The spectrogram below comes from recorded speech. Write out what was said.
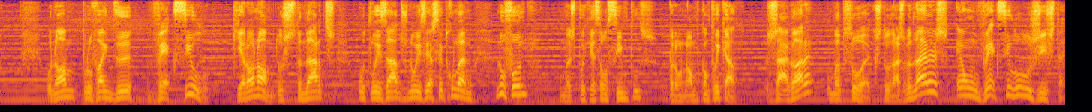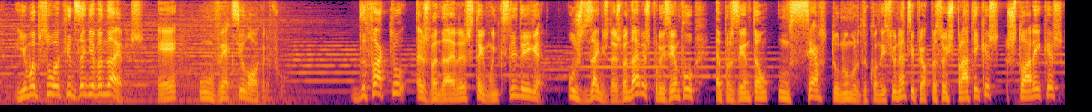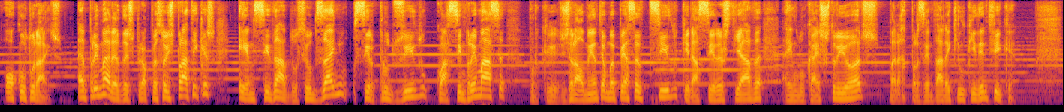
O nome provém de Vexilo, que era o nome dos estandartes utilizados no exército romano. No fundo, uma explicação simples para um nome complicado. Já agora, uma pessoa que estuda as bandeiras é um vexilologista e uma pessoa que desenha bandeiras é um vexilógrafo. De facto, as bandeiras têm muito que se lhe diga. Os desenhos das bandeiras, por exemplo, apresentam um certo número de condicionantes e preocupações práticas, históricas ou culturais. A primeira das preocupações práticas é a necessidade do seu desenho ser produzido quase sempre em massa, porque geralmente é uma peça de tecido que irá ser hasteada em locais exteriores para representar aquilo que identifica.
